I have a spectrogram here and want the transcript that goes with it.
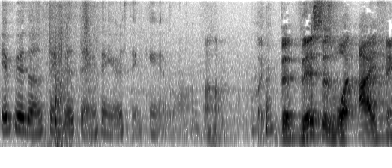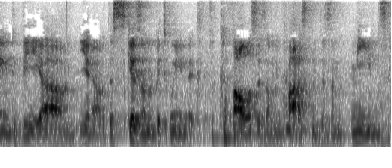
If you don't think the same thing, you're thinking it wrong. Uh huh. Like the, this is what I think the um, you know the schism between the Catholicism and Protestantism means.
